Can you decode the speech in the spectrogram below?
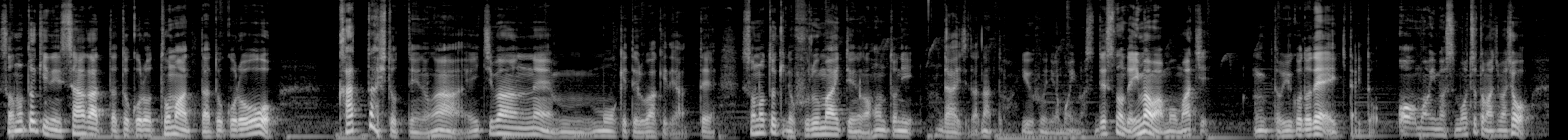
その時に下がったところ止まったところを勝った人っていうのが一番ね儲けてるわけであってその時の振る舞いっていうのが本当に大事だなというふうに思います。ですので今はもう待ち、ということでいきたいと思います。もうちょっと待ちましょう。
